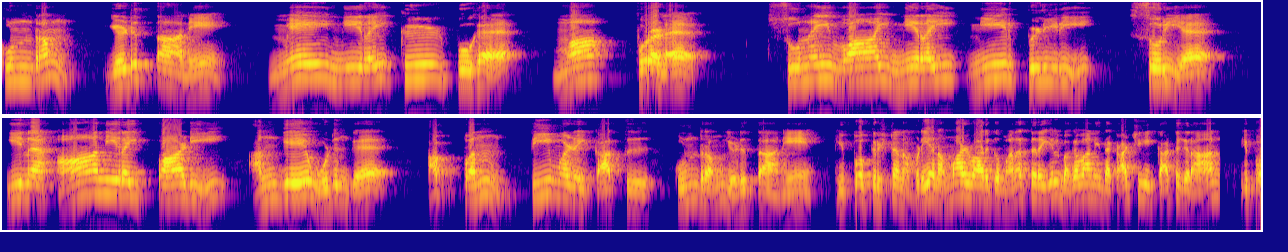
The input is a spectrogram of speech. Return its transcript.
குன்றம் எடுத்தானே மேய் நீரை புக மா புரள சுனைவாய் நிறை நீர் பிளிரி சொரிய இன ஆனிரை பாடி அங்கே ஒடுங்க அப்பன் தீமழை காத்து குன்றம் எடுத்தானே. இப்போ கிருஷ்ணன் அப்படியே நம்மாழ்வாருக்கு மனத்திரையில் பகவான் இந்த காட்சியை காட்டுகிறான். இப்போ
